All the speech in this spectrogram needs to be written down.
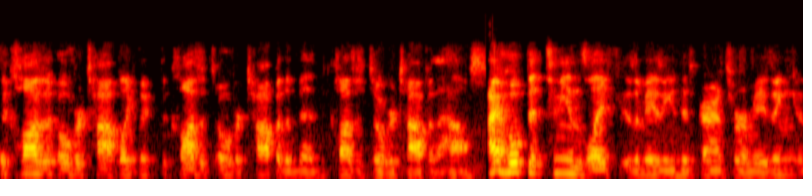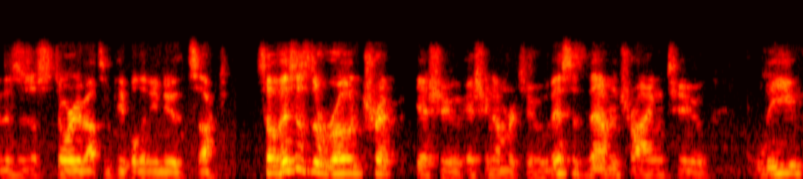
The closet over top, like the, the closet's over top of the bed, the closet's over top of the house. I hope that Tynion's life is amazing and his parents are amazing. And this is just a story about some people that he knew that sucked. So this is the road trip issue, issue number two. This is them trying to leave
